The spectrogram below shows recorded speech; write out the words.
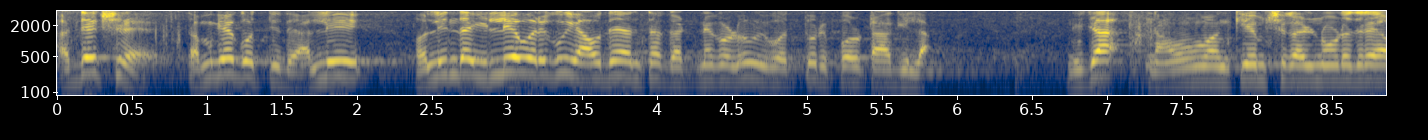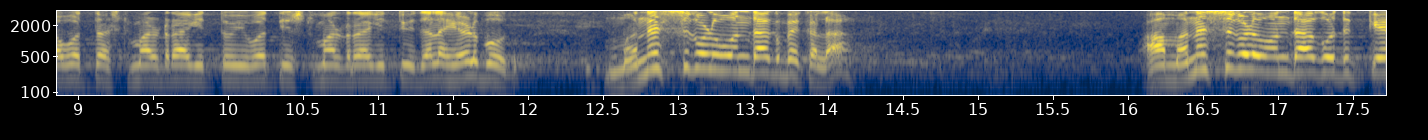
ಅಧ್ಯಕ್ಷರೇ, ತಮಗೆ ಗೊತ್ತಿದೆ, ಅಲ್ಲಿ, ಅಲ್ಲಿಂದ ಇಲ್ಲಿಯವರೆಗೂ ಯಾವುದೇ ಅಂಥ ಘಟನೆಗಳು ಇವತ್ತು ರಿಪೋರ್ಟ್ ಆಗಿಲ್ಲ. ನಿಜ, ನಾವು ಅಂಕಿಅಂಶಗಳು ನೋಡಿದ್ರೆ ಅವತ್ತು ಅಷ್ಟು ಆಗಿತ್ತು ಇವತ್ತು ಇಷ್ಟು ಆಗಿತ್ತು ಇದೆಲ್ಲ ಹೇಳ್ಬೋದು. ಮನಸ್ಸುಗಳು ಒಂದಾಗಬೇಕಲ್ಲ? ಆ ಮನಸ್ಸುಗಳು ಒಂದಾಗೋದಕ್ಕೆ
